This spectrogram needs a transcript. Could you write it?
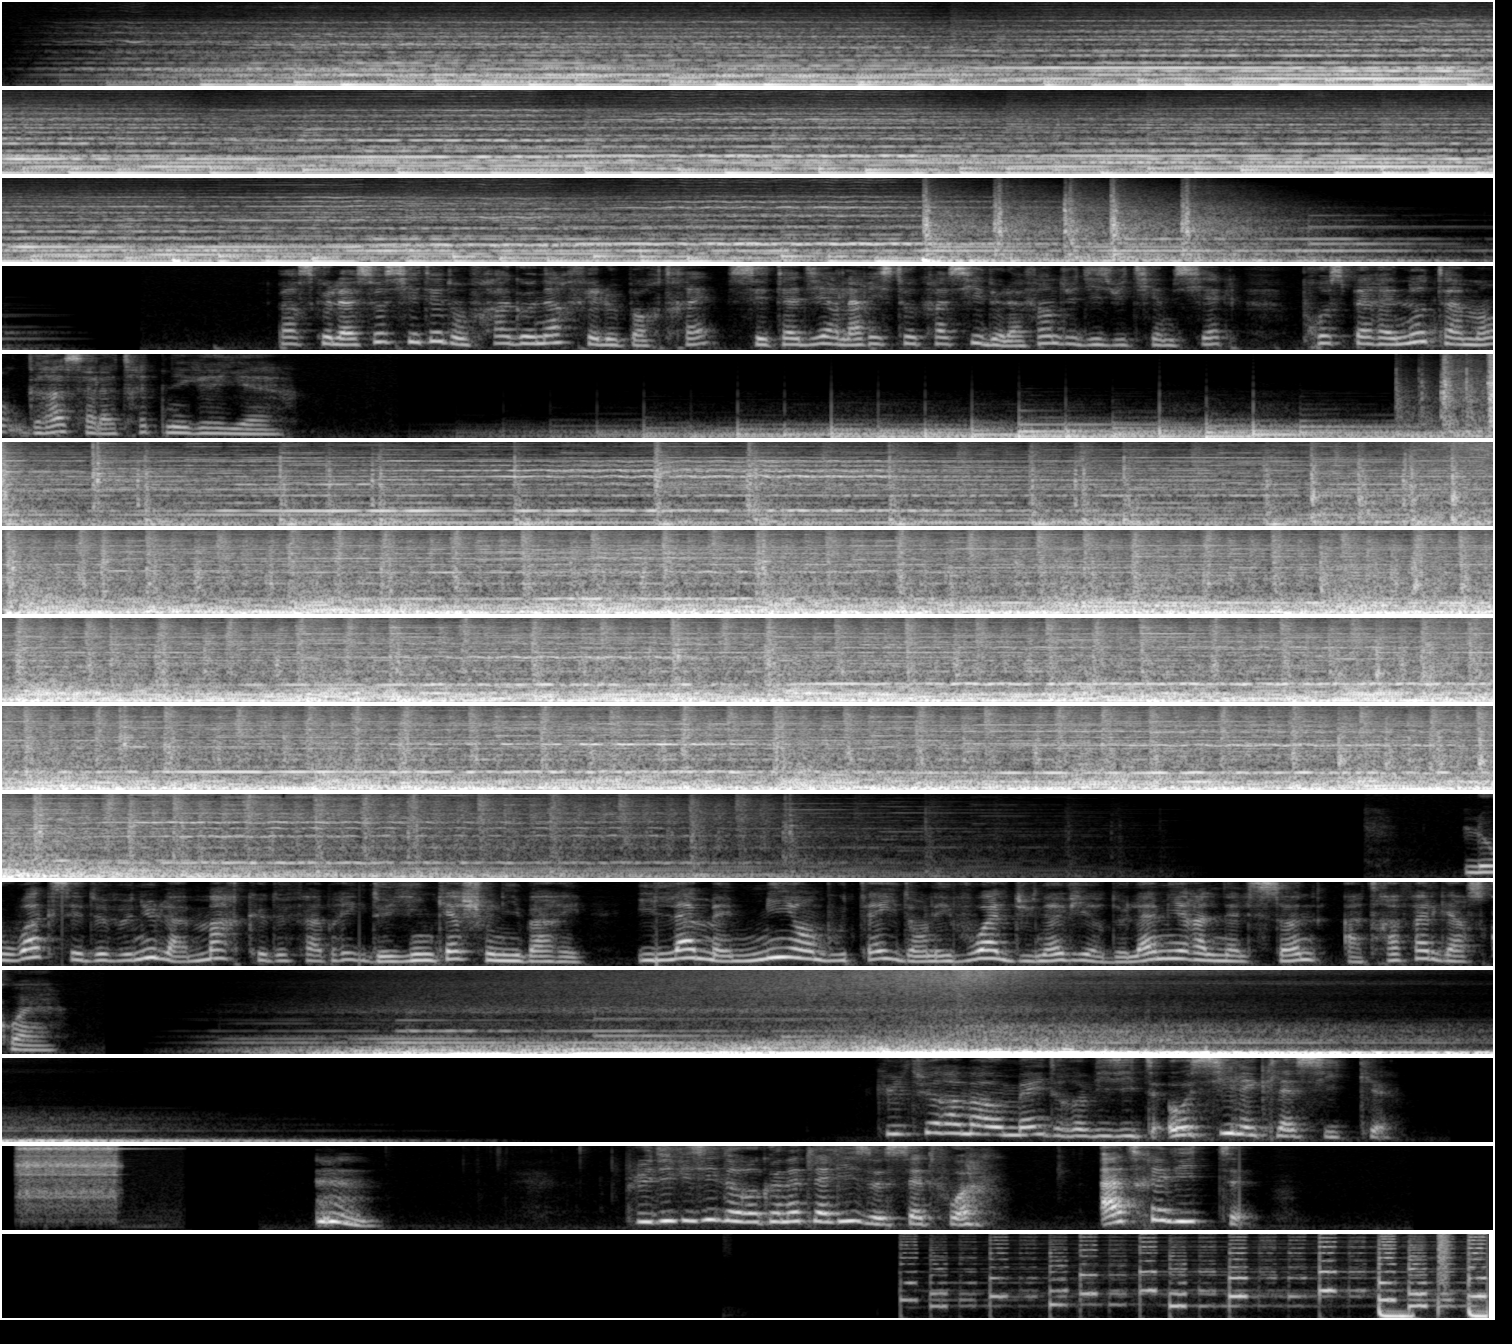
Parce que la société dont Fragonard fait le portrait, c'est-à-dire l'aristocratie de la fin du XVIIIe siècle, prospérait notamment grâce à la traite négrière. Le wax est devenu la marque de fabrique de Yinka Shonibare. Il l'a même mis en bouteille dans les voiles du navire de l'amiral Nelson à Trafalgar Square. Culturama Homemade revisite aussi les classiques. Plus difficile de reconnaître la liseuse cette fois. À très vite Thank you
